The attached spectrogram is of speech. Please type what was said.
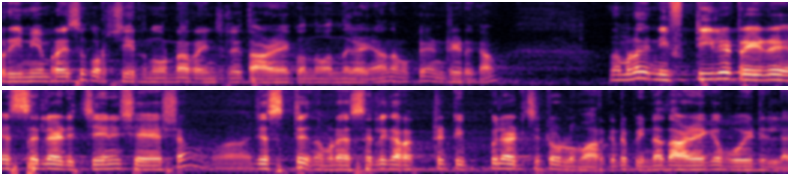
പ്രീമിയം പ്രൈസ് കുറച്ച് ഇരുന്നൂറിന്റെ റേഞ്ചിൽ താഴേക്ക് ഒന്ന് വന്നു കഴിഞ്ഞാൽ നമുക്ക് എൻട്രി എടുക്കാം. നമ്മൾ നിഫ്റ്റിയിൽ ട്രേഡ് എസ് എൽ അടിച്ചതിന് ശേഷം ജസ്റ്റ് നമ്മുടെ എസ് എൽ കറക്റ്റ് ടിപ്പിൽ അടിച്ചിട്ടുള്ളൂ മാർക്കറ്റ് പിന്നെ താഴേക്ക് പോയിട്ടില്ല.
